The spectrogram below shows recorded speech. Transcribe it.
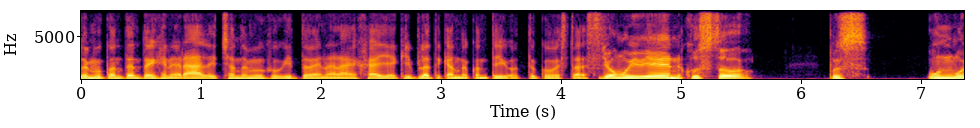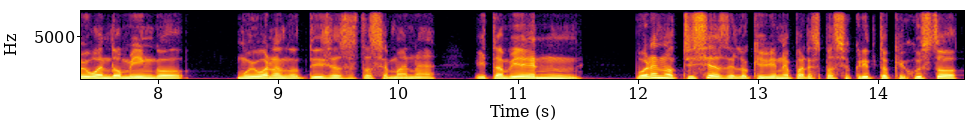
Estoy muy contento en general, echándome un juguito de naranja y aquí platicando contigo. ¿Tú cómo estás? Yo muy bien, justo. Pues un muy buen domingo, muy buenas noticias esta semana y también buenas noticias de lo que viene para Espacio Cripto, que justo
